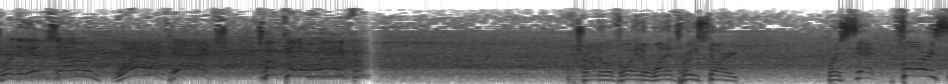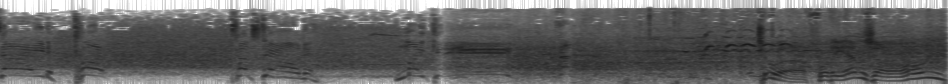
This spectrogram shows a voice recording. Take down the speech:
toward the end zone. What a catch! Took it away from. Trying to avoid a one and three start. Brissett, far side, caught. Touchdown. Mike. Tua for the end zone.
